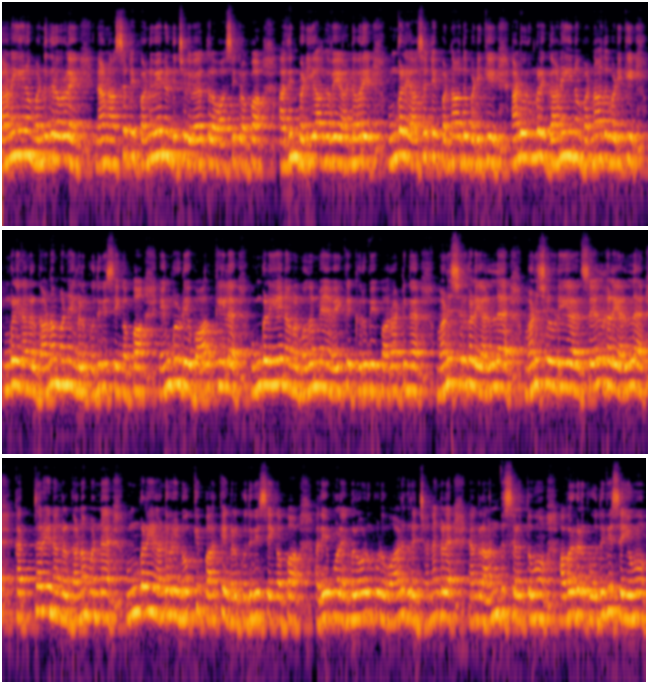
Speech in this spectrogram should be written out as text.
கனஈனம் பண்ணுகிறவர்களை நான் அசட்டை பண்ணுவேன் என்று சொல்லி வேதத்தில் வாசிக்கிறோப்பா அதன்படியாகவே ஆண்டவரே உங்களை அசட்டை பண்ணாதபடிக்கு ஆண்டவர் உங்களை கனஈனம் பண்ணாதபடிக்கு உங்களை நாங்கள் கனம் பண்ண எங்களுக்கு உதவி செய்யுங்கப்பா. எங்களுடைய வாழ்க்கையில் உங்களையே நாங்கள் முதன்மையாக வைக்க கிருபை பாராட்டுங்க. மனுஷர்களை அல்ல மனுஷருடைய செயல்களை அல்ல கத்தரை நாங்கள் கனம் பண்ண உங்களை ஆண்டவரை நோக்கி பார்க்க எங்களுக்கு உதவி செய்யுங்கப்பா. அதே போல் எங்களோடு கூட வாழுகிற ஜனங்களை நாங்கள் அன்பு செலுத்தவும் அவர்களுக்கு உதவி செய்யவும்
